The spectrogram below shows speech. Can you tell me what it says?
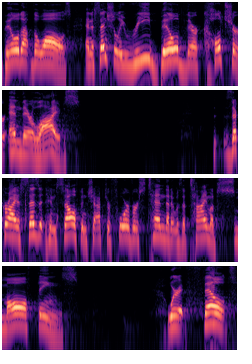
build up the walls, and essentially rebuild their culture and their lives. Zechariah says it himself in chapter 4, verse 10, that it was a time of small things, where it felt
